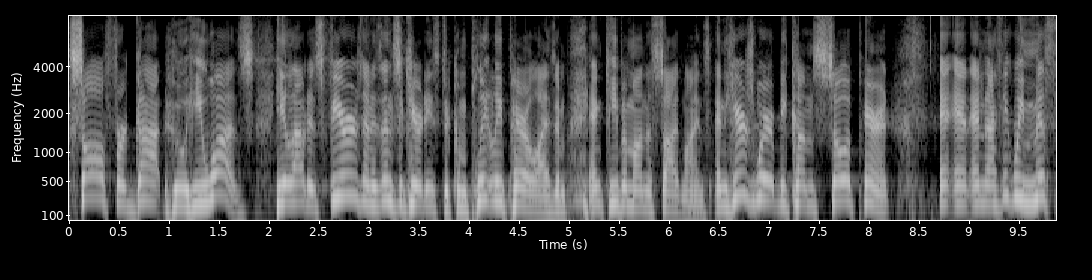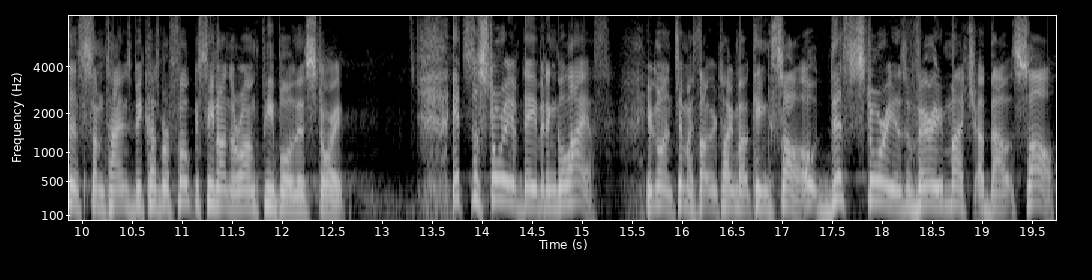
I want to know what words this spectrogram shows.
Saul forgot who he was. He allowed his fears and his insecurities to completely paralyze him and keep him on the sidelines. And here's where it becomes so apparent and, and, and I think we miss this sometimes because we're focusing on the wrong people in this story. It's the story of David and Goliath. You're going, Tim, I thought we were talking about King Saul. Oh, this story is very much about Saul.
